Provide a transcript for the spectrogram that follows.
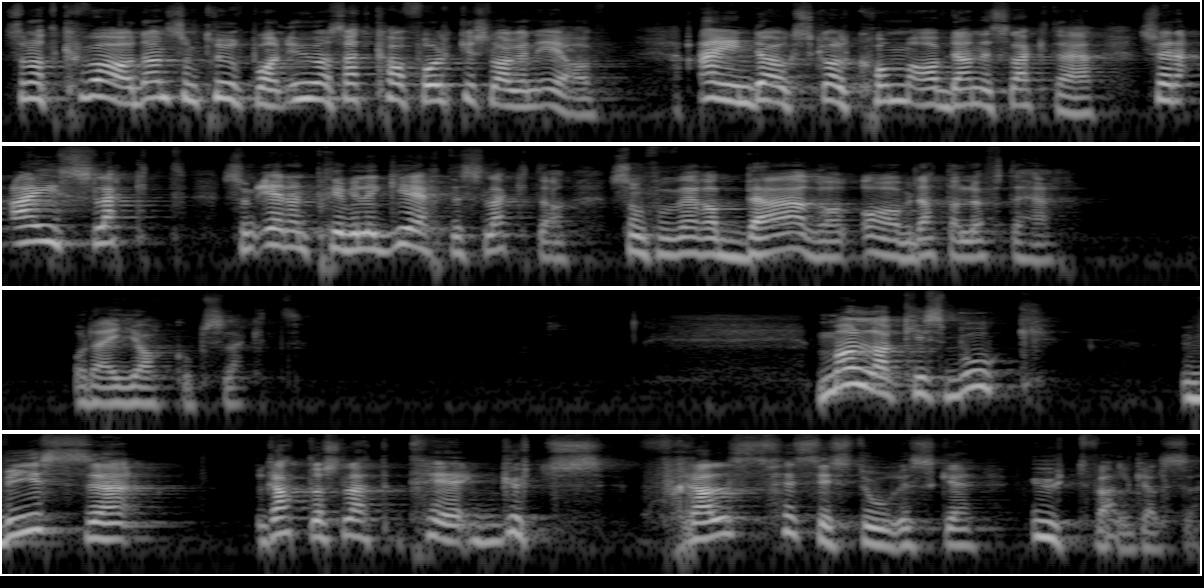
Sånn at hver den som tror på han, uansett hva folkeslagen er av, en dag skal komme av denne slekta her, så er det ei slekt som er den privilegerte slekta, som får være bærer av dette løftet her. Og det er Jakobs slekt. Malakis bok viser rett og slett til Guds frelseshistoriske utvelgelse.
